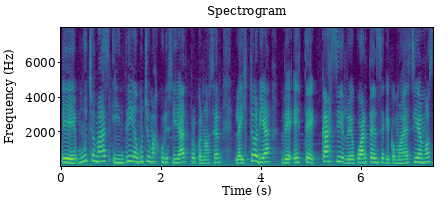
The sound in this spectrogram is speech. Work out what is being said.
eh, mucho más intriga, mucho más curiosidad por conocer la historia de este casi riocuartense que, como decíamos,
